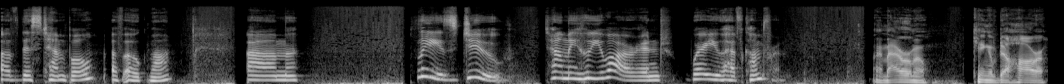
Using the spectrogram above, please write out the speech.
of this temple of Ogma. Um, please do tell me who you are and where you have come from. I'm Aramil, king of Dahara.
